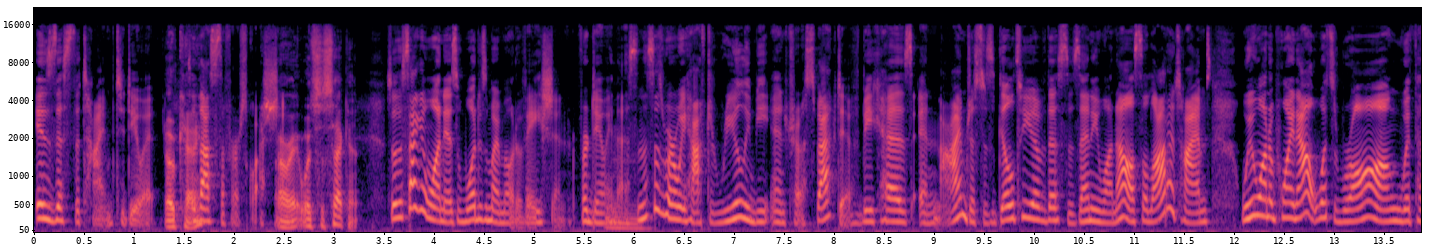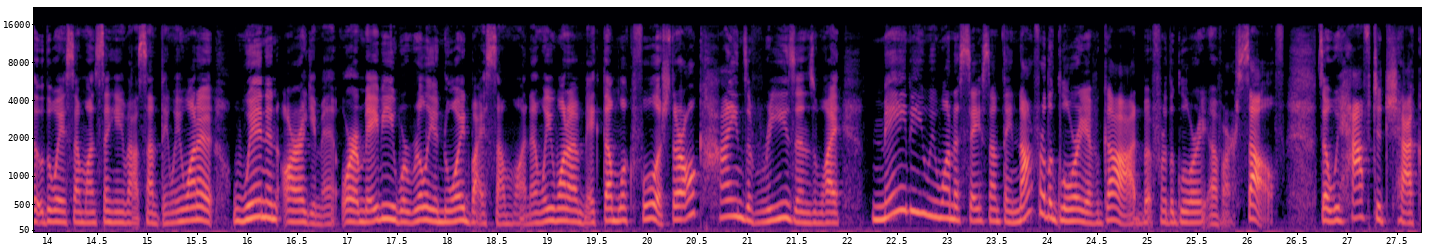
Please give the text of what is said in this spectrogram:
is this the time to do it? Okay. So that's the first question. All right. What's the second? So the second one is what is my motivation for doing this? Mm. And this is where we have to really be introspective because, and I'm just as guilty of this as anyone else, a lot of times we want to point out what's wrong with the way someone's thinking about something. We want to win an argument, or maybe we're really annoyed by someone and we want to make them look foolish. There are all kinds of reasons why maybe we want to say something not for the glory of God, but for the glory of ourself. So we have to check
